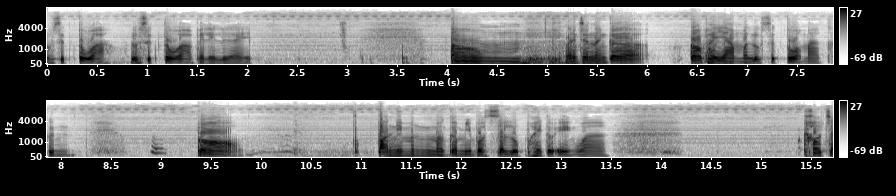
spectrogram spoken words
รู้สึกตัว รู้สึกตัวไปเรื่อยๆอหลังจากนั้นก็ก็พยายามมารู้สึกตัวมากขึ้น ก็ ตอนนี้มันเหมือนกับมีบทสรุปให้ตัวเองว่า เข้าใจ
